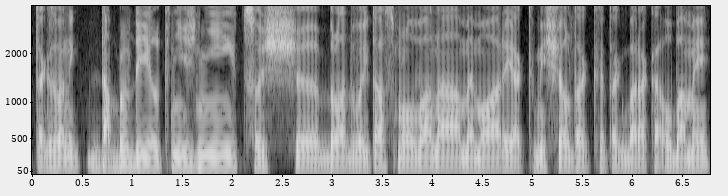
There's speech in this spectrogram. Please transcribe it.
takzvaný double deal knižní, což eh, byla dvojitá smlouva na memoáry jak Michelle, tak, tak Baracka Obamy.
